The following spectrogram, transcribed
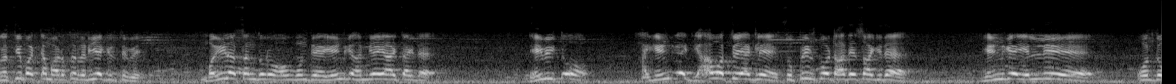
ಪ್ರತಿಭಟನೆ ಮಾಡೋಕ್ಕೆ ರೆಡಿಯಾಗಿರ್ತೀವಿ. ಮಹಿಳಾ ಸಂಘದವರು ಅವ್ರ ಒಂದು ಹೆಣ್ಣಿಗೆ ಅನ್ಯಾಯ ಆಯ್ತಾ ಇದೆ. ದಯವಿಟ್ಟು ಆ ಹೆಣ್ಣಿಗೆ ಯಾವತ್ತೂ ಆಗಲಿ, ಸುಪ್ರೀಂ ಕೋರ್ಟ್ ಆದೇಶ ಆಗಿದೆ. ಹೆಣ್ಣಿಗೆ ಎಲ್ಲಿ ಒಂದು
